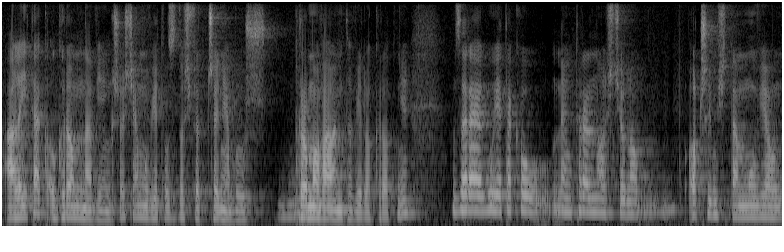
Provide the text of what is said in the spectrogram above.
ale i tak ogromna większość, ja mówię to z doświadczenia, bo już promowałem to wielokrotnie, zareaguje taką neutralnością. No, o czymś tam mówią,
